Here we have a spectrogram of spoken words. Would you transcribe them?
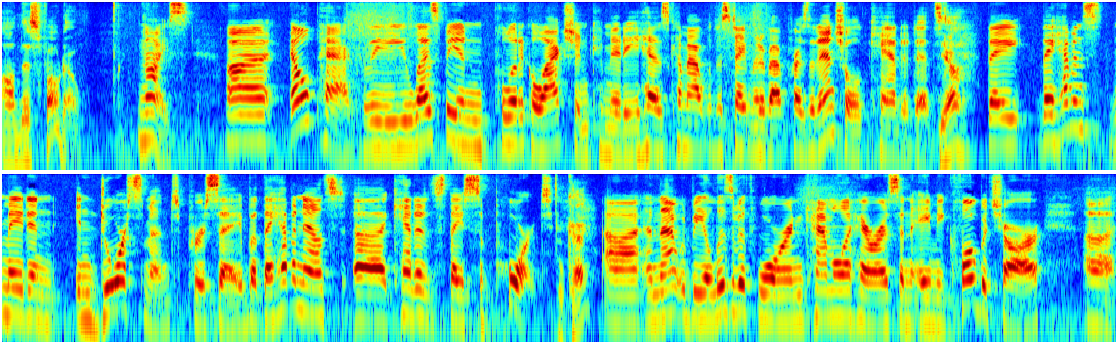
on this photo. Nice. Uh, LPAC, the Lesbian Political Action Committee, has come out with a statement about presidential candidates. Yeah. They they haven't made an endorsement per se, but they have announced uh, candidates they support. Okay. Uh, and that would be Elizabeth Warren, Kamala Harris, and Amy Klobuchar. Uh,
